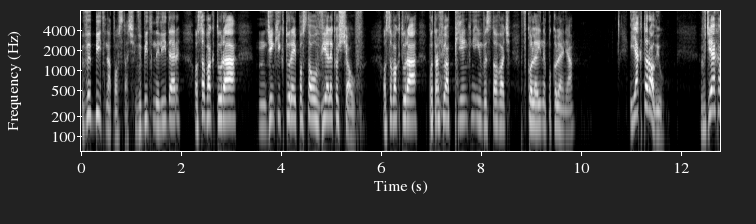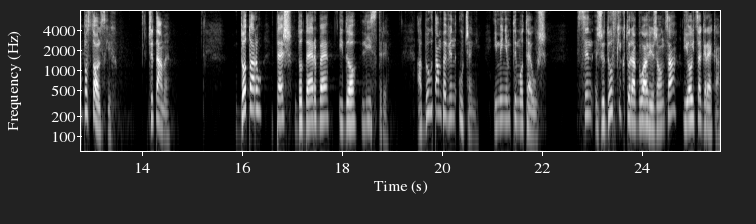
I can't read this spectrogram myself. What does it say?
Wybitna postać, wybitny lider, osoba, która, dzięki której powstało wiele kościołów. Osoba, która potrafiła pięknie inwestować w kolejne pokolenia. I jak to robił? W dziejach apostolskich czytamy. Dotarł też do Derbe i do Listry. A był tam pewien uczeń imieniem Tymoteusz, syn Żydówki, która była wierząca i ojca Greka.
